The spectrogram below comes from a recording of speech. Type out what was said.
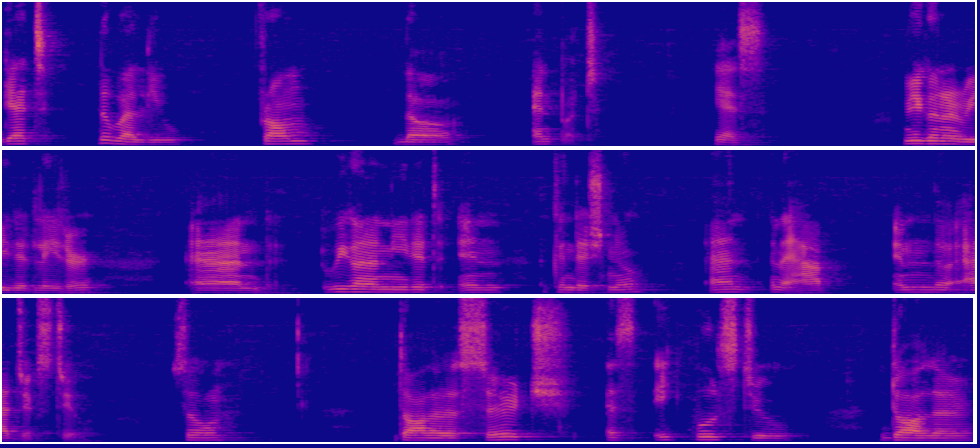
get the value from the input. Yes. We're gonna read it later and we're gonna need it in the conditional and in the app in the Ajax too so dollar search is equals to dollar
